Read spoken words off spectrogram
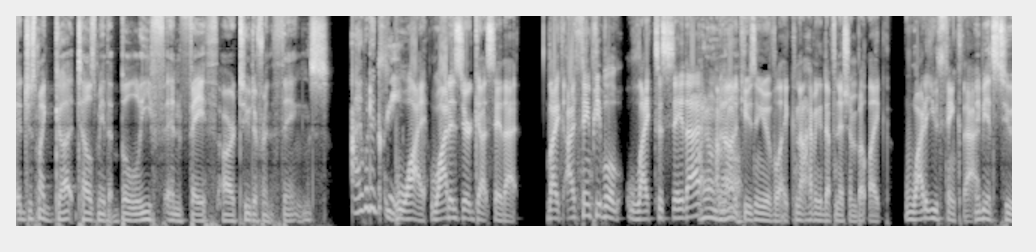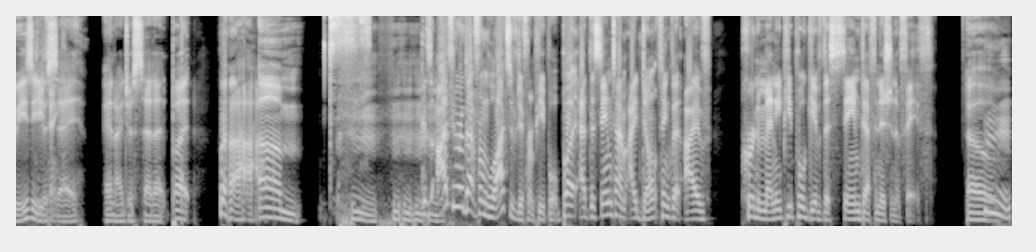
it just my gut tells me that belief and faith are two different things. I would agree. Why? Why does your gut say that? Like, I think people like to say that. I don't I'm not accusing you of like not having a definition, but like, why do you think that? Maybe it's too easy to think? say, and I just said it. But because um, hmm. I've heard that from lots of different people, but at the same time, I don't think that I've heard many people give the same definition of faith. oh, Hmm.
